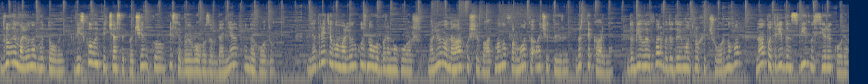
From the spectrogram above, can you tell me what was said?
Другий малюнок готовий. Військовий під час відпочинку після бойового завдання у негоду. Для третього малюнку знову беремо гуаш. Малюємо на аркуші ватману формату А4 вертикально. До білої фарби додаємо трохи чорного, нам потрібен світло-сірий колір.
